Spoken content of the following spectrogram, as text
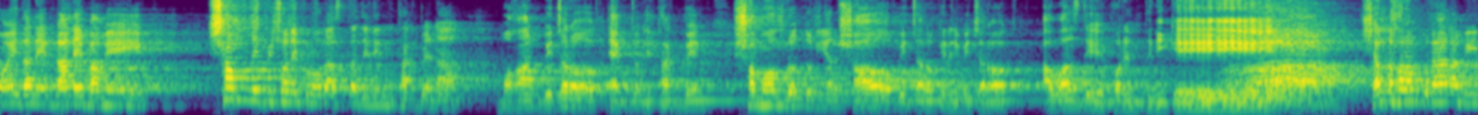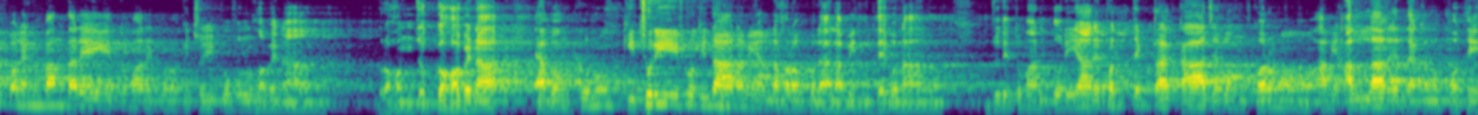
ময়দানে, ডানে বামে, সামনে পিছনে কোনো রাস্তা যেদিন থাকবে না, মহান বিচারক একজনই থাকবেন, সমগ্র দুনিয়ার সব বিচারকের বিচারক। আওয়াজ দিয়ে পড়েন তিনি কে? সাল্লাহ রাব্বুল আলামিন বলেন, বান্দারে, তোমার কোনো কিছুই কবুল হবে না। গ্রহণযোগ্য হবে না এবং কোনো কিছুরই প্রতিদান আমি আল্লাহ রাব্বুল আলামিন দেব না। যদি তোমার দুনিয়ার প্রত্যেকটা কাজ এবং কর্ম আমি আল্লাহর দেখানো পথে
